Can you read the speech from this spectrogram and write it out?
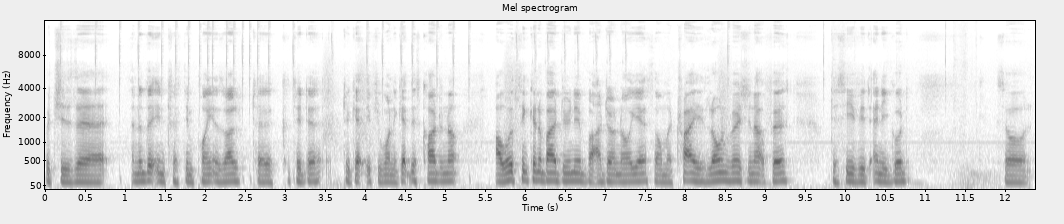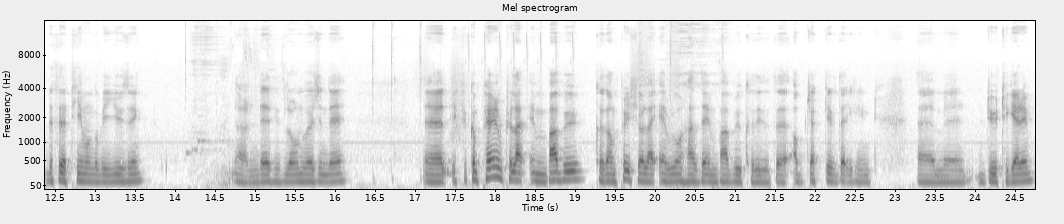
which is uh, another interesting point as well to consider to get if you want to get this card or not. I was thinking about doing it but I don't know yet so I'm gonna try his loan version out first to see if it's any good. So this is the team I'm gonna be using. And there's his loan version there. If you compare him to like Mbabu because I'm pretty sure like everyone has the Mbabu because it's the objective that you can um, uh, do to get him.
